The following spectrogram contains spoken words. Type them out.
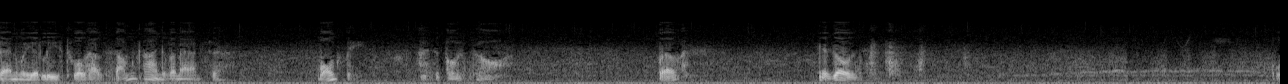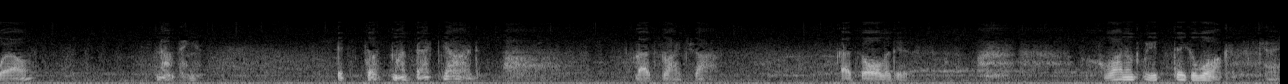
Then we at least will have some kind of an answer. Won't we? I suppose so. Well, here goes. Well, Nothing. It's just my backyard. that's right, John. That's all it is. Why don't we take a walk? Okay.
